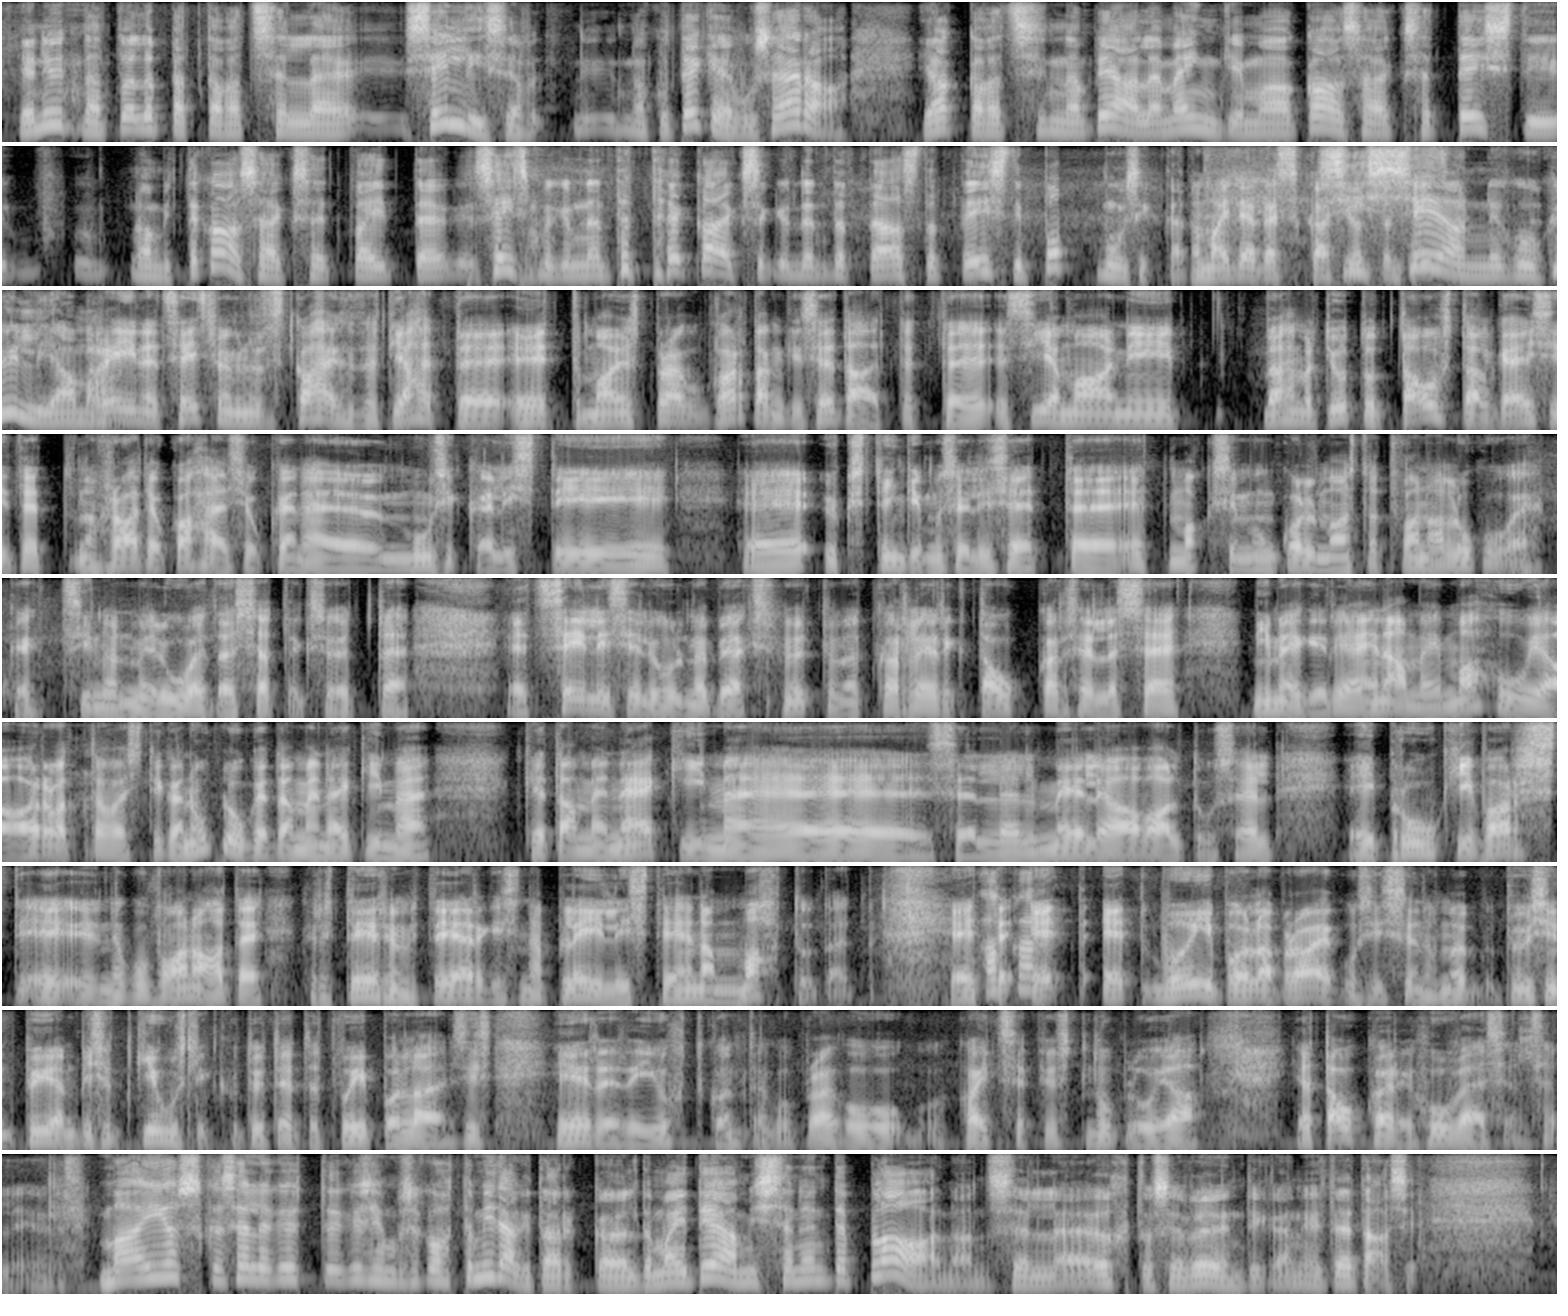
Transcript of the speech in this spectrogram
Ja nüüd nad lõpetavad selle sellise nagu tegevuse ära ja hakkavad sinna peale mängima kaasaegset Eesti, no mitte kaasaegset, vaid seitsmekümnendate, kaheksakümnendate aastate Eesti popmuusikat. no ma ei tea, kas, kas siis see seitsme... on nagu küll jama. Rein, et seitsmekümnendatest, kaheksakümnendatest jah, et, et ma just praegu kardangi seda, et, et siiamaani vähemalt jutud taustal käisid, et noh, Raadio kahe niisugune muusikalisti Eh, üks tingimus oli see, et, et maksimum kolm aastat vana lugu ehk et siin on meil uued asjad, eks ju, et et sellisel juhul me peaksime ütlema, et Karl-Erik Taukar sellesse nimekirja enam ei mahu ja arvatavasti ka Nublu, keda me nägime, keda me nägime sellel meeleavaldusel, ei pruugi varsti nagu vanade kriteeriumite järgi sinna playlist'i enam mahtuda, et et Aga..., et, et võib-olla praegu siis noh, ma püüsin, püüan pisut kiuslikult ütelda, et võib-olla siis ERR-i juhtkond nagu praegu kaitseb just Nublu ja, ja Taukari huve seal selle juures. ma ei oska selle küsimuse kohta midagi tarka öelda, ma ei tea, mis see nende plaan on selle õhtuse vööndiga nüüd edasi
